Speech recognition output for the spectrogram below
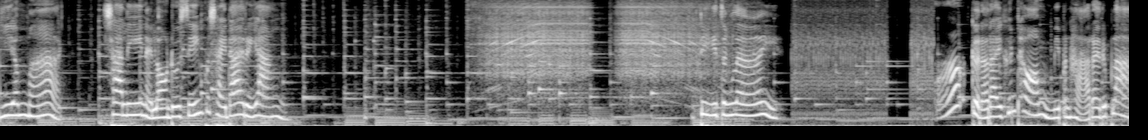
เยี่ยมมาก ชาลีไหนลองดูซิว่าใช้ได้หรือยัง ดีจังเลย เกิดอะไรขึ้นทอม มีปัญหาอะไรหรือเปล่า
